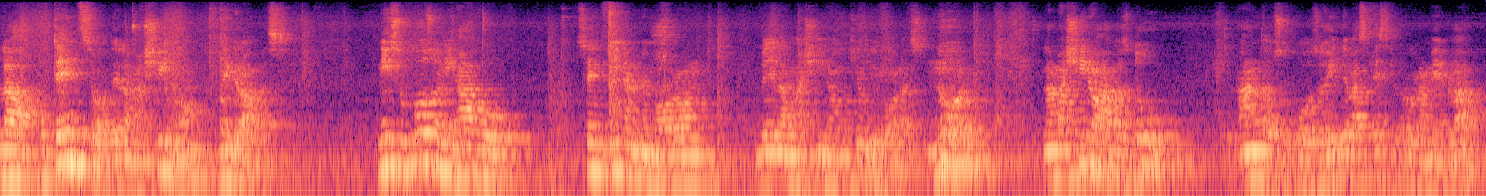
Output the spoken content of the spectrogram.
la potenza de la maŝino ne gravas. Ni supposo ni havu senfinan memoron bella machino kiu vi volas? Nur la machino havas du antaŭ i devas esti programebla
